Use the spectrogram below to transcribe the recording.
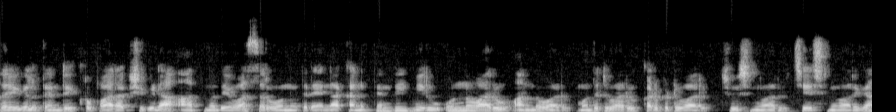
దయగల తండ్రి కృపారక్షకుడ ఆత్మదేవ సర్వోన్నతుడైన కనతండ్రి మీరు ఉన్నవారు అన్నవారు మొదటివారు కడపటివారు చూసినవారు చేసినవారుగా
